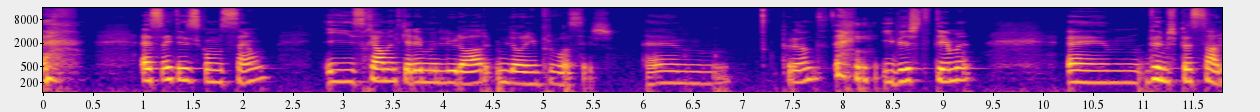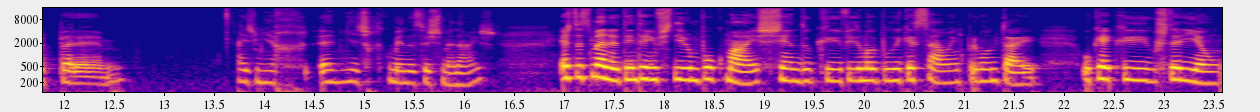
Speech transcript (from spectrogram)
Aceitem-se como são e se realmente querem melhorar, melhorem por vocês. Um, pronto, e deste tema um, vamos passar para as as minhas recomendações semanais. Esta semana tentei investir um pouco mais, sendo que fiz uma publicação em que perguntei o que é que gostariam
